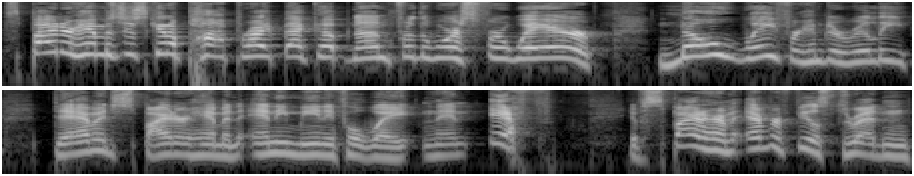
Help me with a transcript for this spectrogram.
Spider-Ham is just gonna pop right back up, none for the worse for wear. No way for him to really damage Spider-Ham in any meaningful way. And then if if Spider Ham ever feels threatened,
